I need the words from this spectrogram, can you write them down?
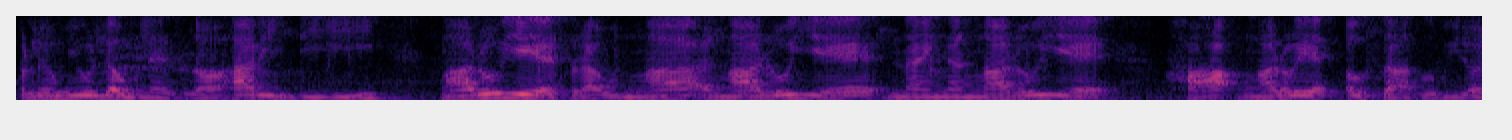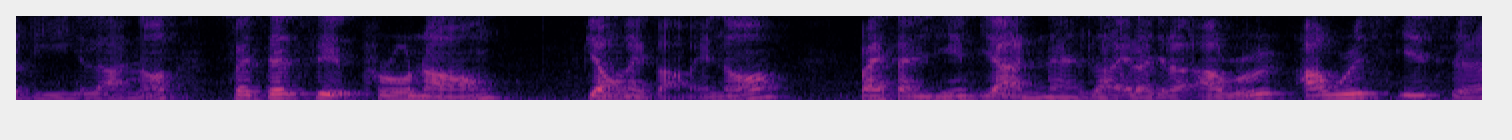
ဘယ်လိုမျိုးလုပ်မလဲဆိုတော့ဟာဒီဒီငါတို့ရဲ့ဆိုတာကငါငါတို့ရဲ့နိုင်ငံငါတို့ရဲ့ဟာငါတို့ရဲ့ဥစ္စာဆိုပြီးတော့ဒီဟလာနော် possessive pronoun ပြောင်းလိုက်ပါမယ်နော်ပိုင်ဆိုင်ခြင်းပြနာမ်စာအဲ့တော့ကျတော့ our ours is a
